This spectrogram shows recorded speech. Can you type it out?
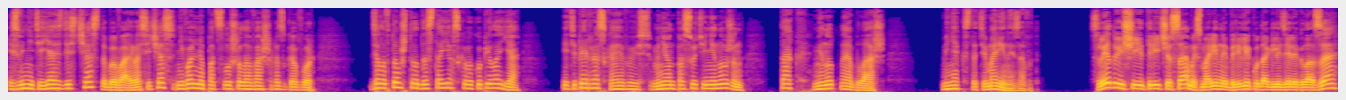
Извините, я здесь часто бываю, а сейчас невольно подслушала ваш разговор. Дело в том, что Достоевского купила я, и теперь раскаиваюсь. Мне он, по сути, не нужен. Так, минутная блажь. Меня, кстати, Мариной зовут». Следующие три часа мы с Мариной брели, куда глядели глаза,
